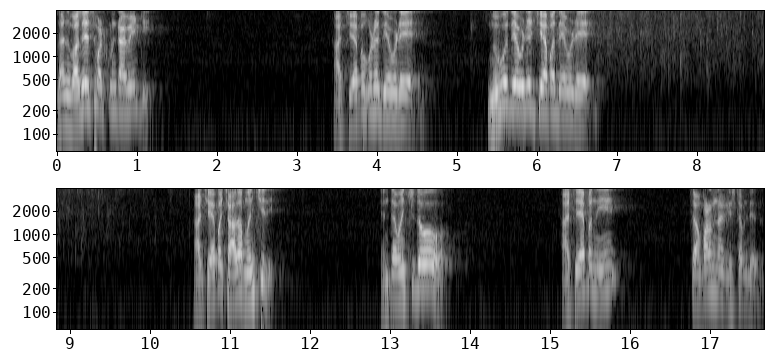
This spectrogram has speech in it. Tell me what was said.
దాన్ని వలేసి పట్టుకుంటావేంటి? ఆ చేప కూడా దేవుడే. నువ్వు దేవుడే చేప దేవుడే. ఆ చేప చాలా మంచిది. ఎంత మంచిదో ఆ చేపని చంపడం నాకు ఇష్టం లేదు.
